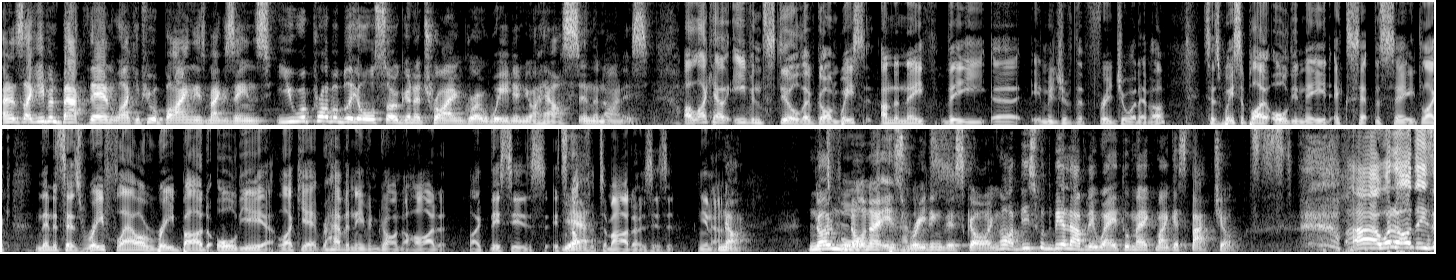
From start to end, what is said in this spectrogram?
And it's like even back then, like if you were buying these magazines, you were probably also gonna try and grow weed in your house in the nineties. I like how even still they've gone. We underneath the uh, image of the fridge or whatever it says we supply all you need except the seed. Like, and then it says reflower, rebud all year. Like, yeah, haven't even gone to hide it. Like, this is it's Yeah. not for tomatoes, is it? You know, No. No It's nonna is cannabis. reading this going, oh, this would be a lovely way to make my gazpacho. Ah, what are these?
